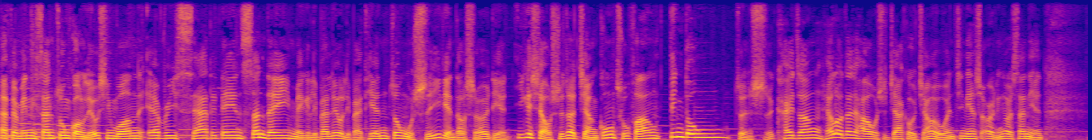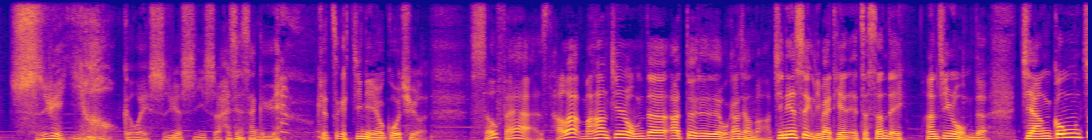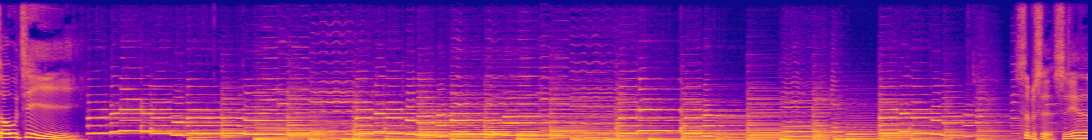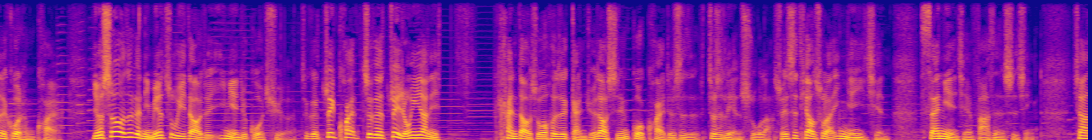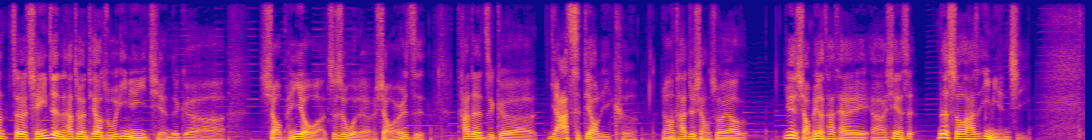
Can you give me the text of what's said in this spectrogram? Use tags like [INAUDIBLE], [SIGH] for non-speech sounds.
FM 零零三中广流行网，Every Saturday and Sunday，每个礼拜六、礼拜天中午十一点到十二点，一个小时的蒋公厨房，叮咚，准时开张。Hello，大家好，我是 Jacko 蒋伟文，今天是二零二三年十月一号，各位，十月、十一、十二还剩三个月，[LAUGHS] 可这个今年又过去了，so fast。好了，马上进入我们的啊，对对对，我刚刚讲什么？今天是一个礼拜天，It's a Sunday，马上进入我们的蒋公周记。是不是时间真的过得很快？有时候这个你没有注意到，就一年就过去了。这个最快，这个最容易让你看到说或者感觉到时间过快，就是就是脸书了，随时跳出来一年以前、三年以前发生的事情。像这前一阵子，他突然跳出一年以前那个呃小朋友啊，这是我的小儿子，他的这个牙齿掉了一颗，然后他就想说要，因为小朋友他才啊、现在是那时候他是一年级。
